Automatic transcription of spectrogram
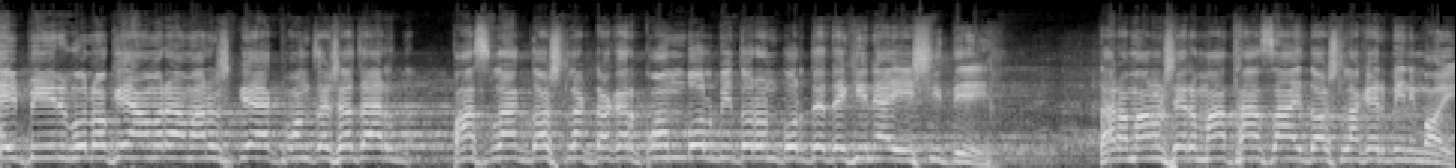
এই পীরগুলোকে আমরা মানুষকে এক পঞ্চাশ হাজার, পাঁচ লাখ, দশ লাখ টাকার কম্বল বিতরণ করতে দেখি না এই শীতে। তারা মানুষের মাথা চায় দশ লাখের বিনিময়ে।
